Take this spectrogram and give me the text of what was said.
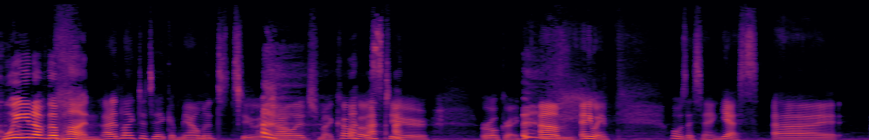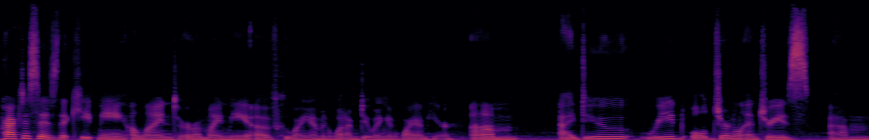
queen of the pun. I'd like to take a moment to acknowledge my co-host here, Earl Grey. Um, anyway, what was I saying? Yes, uh, practices that keep me aligned or remind me of who I am and what I'm doing and why I'm here. Um, I do read old journal entries um,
